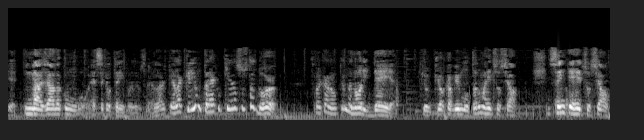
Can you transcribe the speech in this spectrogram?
é, engajada como essa que eu tenho, por exemplo? Ela, ela cria um treco que é assustador. Você fala, cara, não tenho a menor ideia que eu, que eu acabei montando uma rede social, sem ter rede social,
